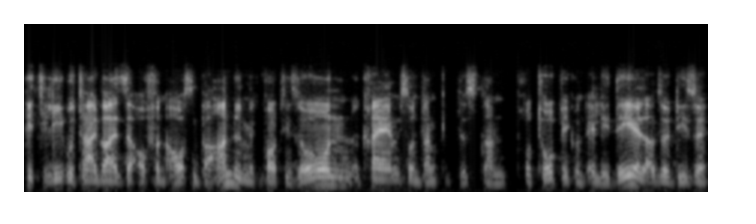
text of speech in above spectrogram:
Vitiligo teilweise auch von außen behandelt mit Cortison-Cremes und dann gibt es dann Protopik und Elidel, also diese,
